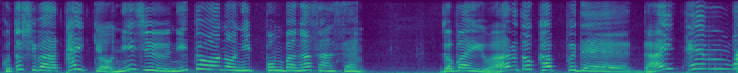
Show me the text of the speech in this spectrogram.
今年は大挙22頭の日本馬が参戦。ドバイワールドカップで大展望。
